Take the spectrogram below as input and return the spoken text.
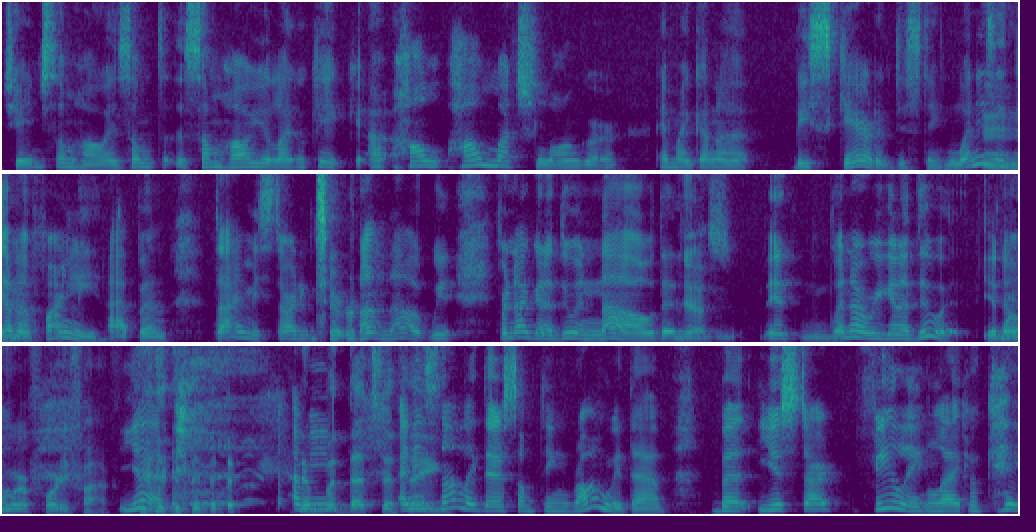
change somehow and some somehow you're like okay uh, how how much longer am i gonna be scared of this thing. When is it gonna mm-hmm. finally happen? Time is starting to run out. We if we're not gonna do it now then Yes. it when are we gonna do it you know? when we're 45 yeah. I no, mean, but that's the and thing. it's not like there's something wrong with that but you start feeling like okay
